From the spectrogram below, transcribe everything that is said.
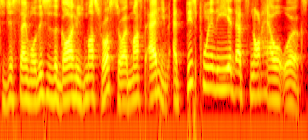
to just saying, well, this is a guy who's must roster, I must add him. At this point of the year, that's not how it works.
